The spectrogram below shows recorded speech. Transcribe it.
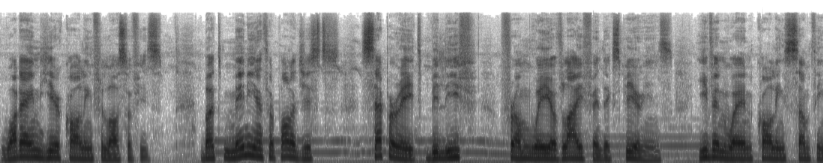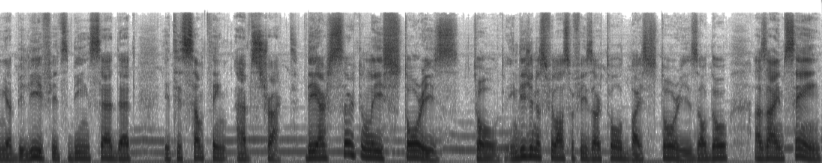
what I'm here calling philosophies. But many anthropologists separate belief from way of life and experience. Even when calling something a belief, it's being said that it is something abstract. They are certainly stories told. Indigenous philosophies are told by stories, although, as I am saying,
